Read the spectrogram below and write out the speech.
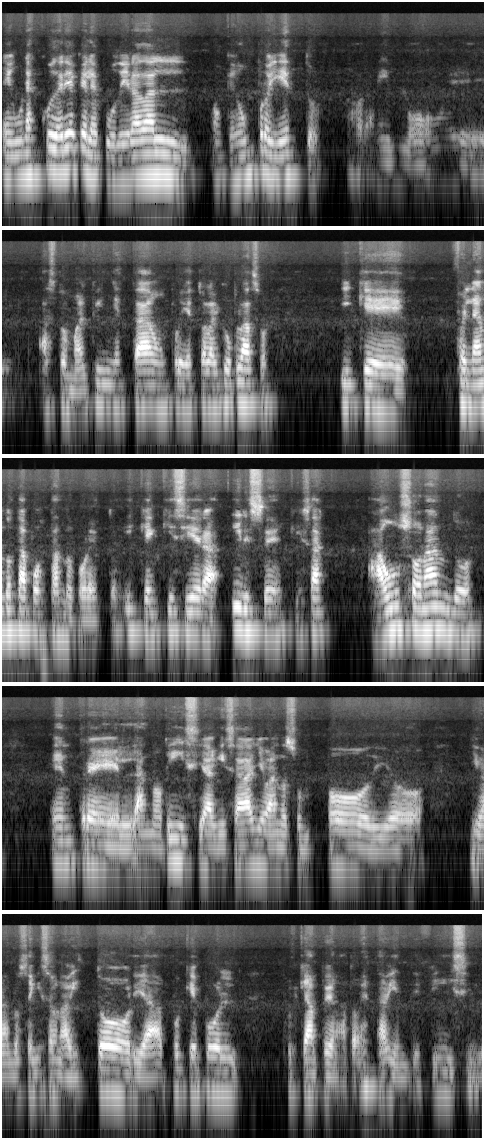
en una escudería que le pudiera dar, aunque es un proyecto, ahora mismo eh, Aston Martin está en un proyecto a largo plazo y que Fernando está apostando por esto y que él quisiera irse, quizás aún sonando entre las noticias, quizás llevándose un podio, llevándose quizás una victoria, porque por, el campeonato está bien difícil,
